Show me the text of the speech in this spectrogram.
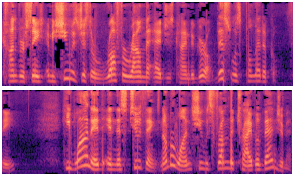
conversation. I mean, she was just a rough around the edges kind of girl. This was political, see? He wanted in this two things. Number one, she was from the tribe of Benjamin.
